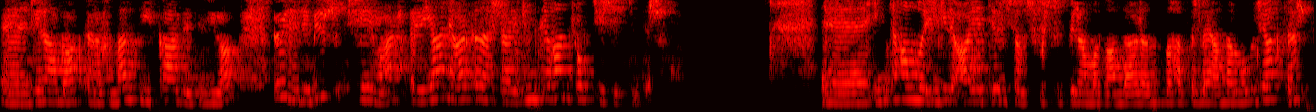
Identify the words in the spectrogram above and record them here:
e, Cenab-ı Hak tarafından ikaz ediliyor. Böyle de bir şey var. E, yani arkadaşlar imtihan çok çeşitlidir e, imtihanla ilgili ayetleri çalışmıştık bir Ramazan'da aranızda hatırlayanlar olacaktır.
